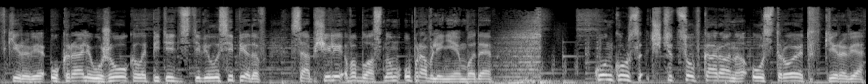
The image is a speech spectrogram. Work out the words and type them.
В Кирове украли уже около 50 велосипедов, сообщили в областном управлении МВД. Конкурс чтецов Корана устроят в Кирове.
